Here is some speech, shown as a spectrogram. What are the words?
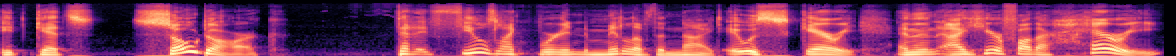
it gets so dark that it feels like we're in the middle of the night. It was scary. And then I hear Father Harry,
